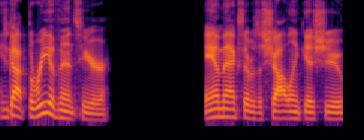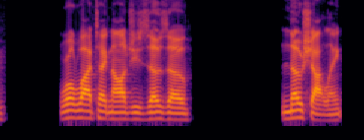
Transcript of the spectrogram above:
he's got three events here. Amex, there was a shot link issue. Worldwide Technology, Zozo, no shot link.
